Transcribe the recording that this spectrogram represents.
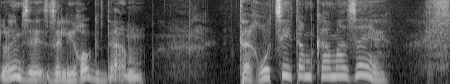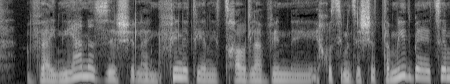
אלוהים, זה, זה לירוק דם. תרוצי איתם כמה זה. והעניין הזה של ה-infinity, אני צריכה עוד להבין אה, איך עושים את זה, שתמיד בעצם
